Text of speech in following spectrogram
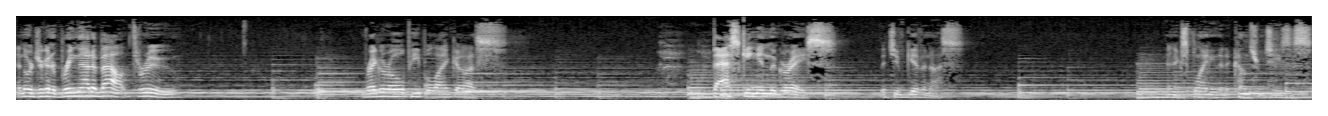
And Lord, you're going to bring that about through regular old people like us, basking in the grace that you've given us and explaining that it comes from Jesus.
